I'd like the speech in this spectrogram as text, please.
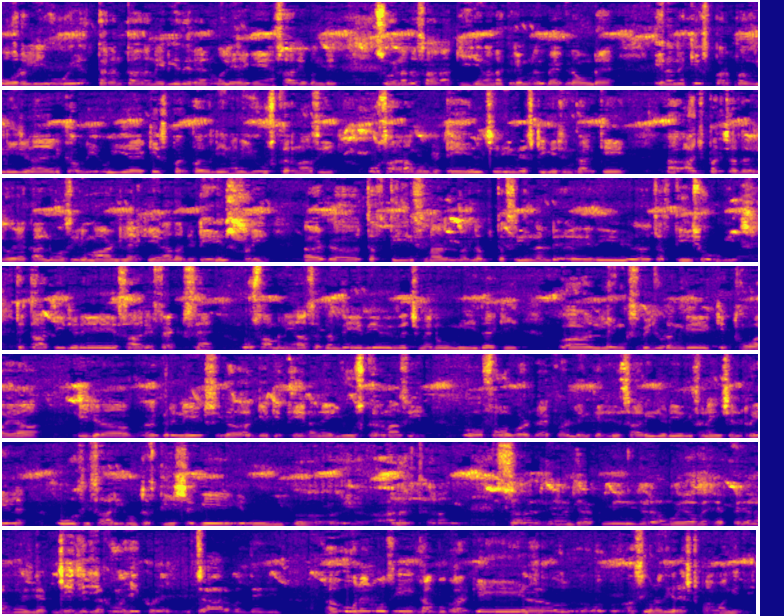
ਓਰਲੀ ਉਹ ਇਹ ਤਰਨ ਤਾਰਨ ਏਰੀਆ ਦੇ ਰਹਿਣ ਵਾਲੇ ਹੈਗੇ ਆ ਸਾਰੇ ਬੰਦੇ ਸੋ ਇਹਨਾਂ ਦਾ ਸਾਰਾ ਕੀ ਇਹਨਾਂ ਦਾ ਕ੍ਰਿਮੀਨਲ ਬੈਕਗ੍ਰਾਉਂਡ ਹੈ ਇਹਨਾਂ ਨੇ ਕਿਸ ਪਰਪਸ ਲਈ ਜਿਹੜਾ ਇਹ ਰਿਕਵਰੀ ਹੋਈ ਹੈ ਕਿਸ ਪਰਪਸ ਲਈ ਇਹਨਾਂ ਨੇ ਯੂਜ਼ ਕਰਨਾ ਸੀ ਉਹ ਸਾਰਾ ਹੁਣ ਡਿਟੇਲ 'ਚ ਇਨਵੈਸਟੀਗੇਸ਼ਨ ਕਰਕੇ ਅੱਜ ਪਰਚਾ ਦਰਜ ਹੋਇਆ ਕੱਲ ਨੂੰ ਅਸੀਂ ਰਿਮਾਂਡ ਲੈ ਕੇ ਇਹਨਾਂ ਦਾ ਡਿਟੇਲਸ ਬੜੀ ਤਫਤੀਸ਼ ਨਾਲ, ਮਤਲਬ ਤਫਸੀਲ ਨਾਲ ਇਹਦੀ ਤਫਤੀਸ਼ ਹੋਊਗੀ ਤੇ ਤਾਂ ਕਿ ਜਿਹੜੇ ਸਾਰੇ ਫੈਕਟਸ ਹੈ, ਉਹ ਸਾਹਮਣੇ ਆ ਸਕਣ ਤੇ ਇਹਦੇ ਵਿੱਚ ਮੈਨੂੰ ਉਮੀਦ ਹੈ ਕਿ ਲਿੰਕਸ ਵੀ ਜੁੜਨਗੇ, ਕਿੱਥੋਂ ਆਇਆ ਇਹ ਜਿਹੜਾ ਗ੍ਰੇਨੇਡ ਸੀਗਾ, ਅੱਗੇ ਕਿੱਥੇ ਇਹਨਾਂ ਨੇ ਯੂਜ਼ ਕਰਨਾ ਸੀ, ਉਹ ਫਾਰਵਰਡ ਬੈਕਵਰਡ ਲਿੰਕੇਜ ਸਾਰੀ ਜਿਹੜੀ ਇਹਦੀ ਫਾਈਨੈਂਸ਼ੀਅਲ ਟ੍ਰੇਲ ਹੈ, ਉਹ ਅਸੀਂ ਸਾਰੀ ਹੁਣ ਤਫਤੀਸ਼ ਅੱਗੇ ਇਹਨੂੰ ਅਨਰਥ ਕਰਾਂਗੇ। ਸਰ ਜ਼ਖਮੀ ਜਿਹੜਾ ਹੋਇਆ ਵਾ ਇੱਕ ਜਣਾ ਹੋਇਆ ਜੀ ਇੱਕ ਜੀ ਜੀ ਇੱਕ ਹੋ- ਇੱਕ ਹੋਇਆ ਜੀ। ਚਾਰ ਬੰਦੇ ਜੀ। ਅ, ਉਹਨਾਂ ਨੂੰ ਅਸੀਂ ਕਾਬੂ ਕਰਕੇ ਅ, ਉਹ- ਉਹ- ਅਸੀਂ ਉਹਨਾਂ ਦੀ ਅਰੈਸਟ ਪਾਵਾਂਗੇ ਜੀ।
